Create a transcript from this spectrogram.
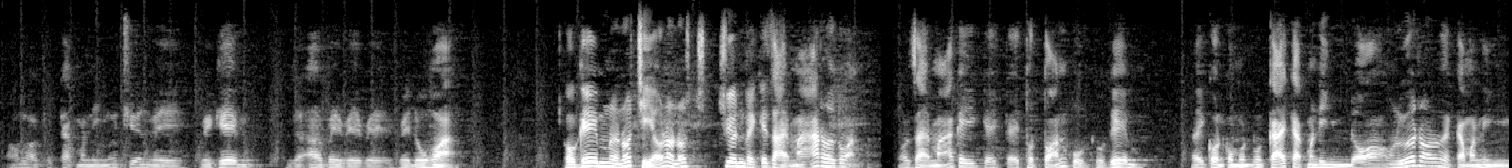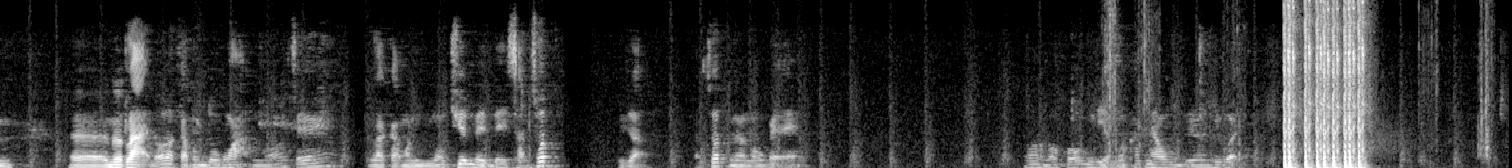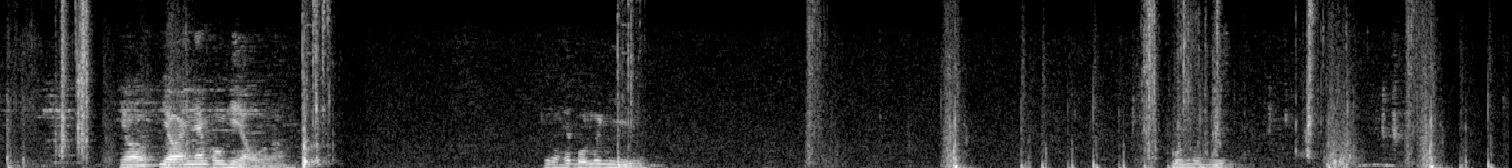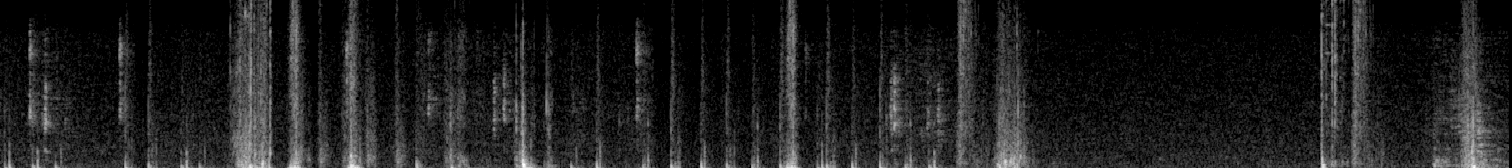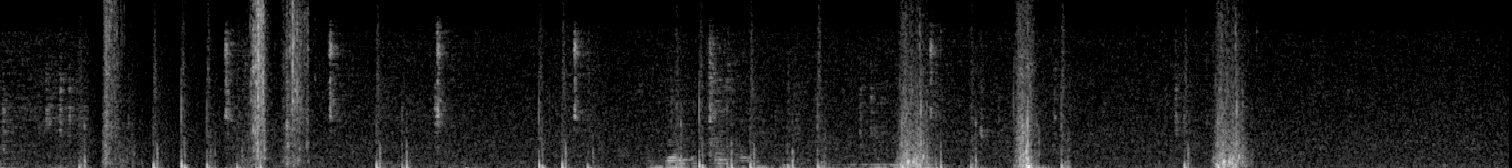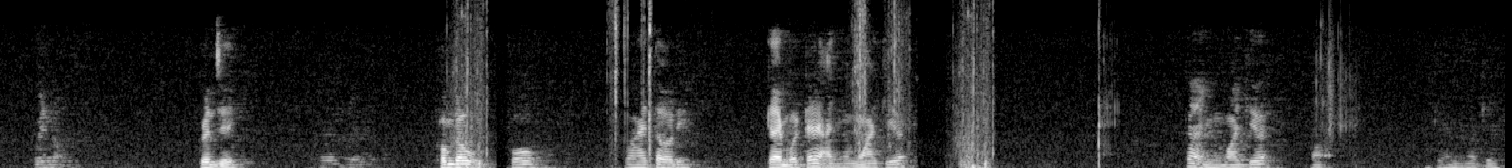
đó là cái cạc màn hình nó chuyên về về game dạ, à, về về về về đồ họa. Có game là nó chỉ là nó chuyên về cái giải mã thôi các bạn. Nó giải mã cái cái cái thuật toán của của game. Đấy còn còn một một cái cạc màn hình đó nữa đó là cả màn hình uh, ngược lại đó là cả màn hình đồ họa. Nó sẽ là cả màn hình nó chuyên về để sản xuất. Thì dạ sản xuất là nó vẽ. Nó nó có ưu điểm nó khác nhau ờ, như vậy. Nhiều nhiều anh em không hiểu. Tức là hết 40 nghìn. Bốn mươi nghìn. Quên gì? Không đâu, cô cô hai tờ đi. Kèm với cái ảnh ở ngoài kia. Cái ảnh ở ngoài kia. Đó. cái ảnh ở ngoài kia.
